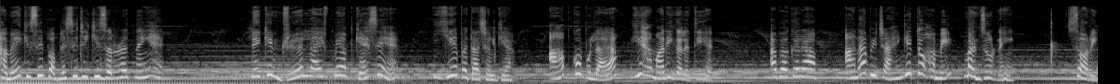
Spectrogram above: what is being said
हमें किसी पब्लिसिटी की ज़रूरत नहीं है। लेकिन रियल लाइफ में आप कैसे हैं ये पता चल गया। आपको बुलाया ये हमारी गलती है। अब अगर आप आना भी चाहेंगे तो हमें मंजूर नहीं। सॉरी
